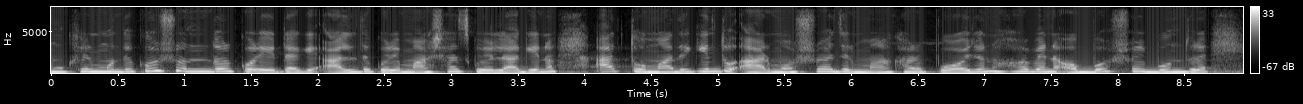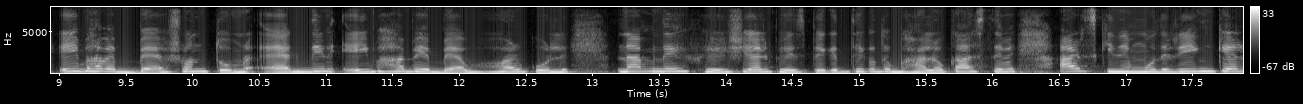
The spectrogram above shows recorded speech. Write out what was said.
মুখের মধ্যে খুব সুন্দর করে এটাকে আলতো করে মাসাজ করে লাগিয়ে নাও। আর তোমাদের কিন্তু আর মশাইজার মাখার প্রয়োজন হবে না। অবশ্যই বন্ধুরা, এইভাবে বেসন তোমরা একদিন এইভাবে ব্যবহার করলে নামলে ফেসিয়াল ফেস প্যাকের থেকে তো ভালো কাজ দেবে। আর স্কিনের মধ্যে wrinkle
